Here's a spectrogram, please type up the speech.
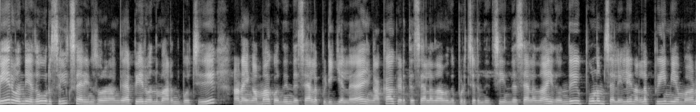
பேர் வந்து ஏதோ ஒரு சில்க் சாரின்னு சொன்னாங்க பேர் வந்து மறந்து போச்சு. ஆனால் எங்கள் அம்மாவுக்கு வந்து இந்த சேலை பிடிக்கலை. எங்கள் அக்காவுக்கு எடுத்த சேலை தான் வந்து பிடிச்சிருந்துச்சு. இந்த சேலை தான். இது வந்து பூனம் சேலையிலே நல்ல ப்ரீமியமான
